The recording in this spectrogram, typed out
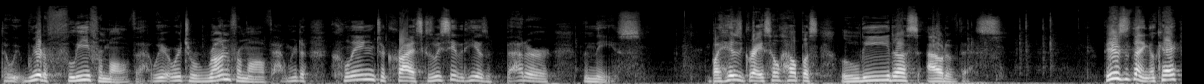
That we, we are to flee from all of that. We are, we're to run from all of that. We're to cling to Christ because we see that He is better than these. By His grace, He'll help us lead us out of this. But here's the thing, okay?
